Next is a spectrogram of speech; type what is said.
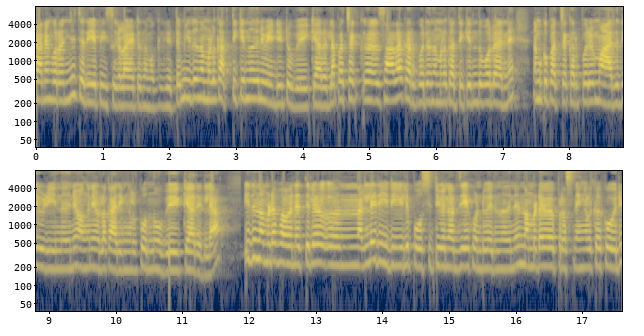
കനം കുറഞ്ഞ് ചെറിയ പീസുകളായിട്ട് നമുക്ക് കിട്ടും. ഇത് നമ്മൾ കത്തിക്കുന്നതിന് വേണ്ടിയിട്ട് ഉപയോഗിക്കാറില്ല. പച്ചക്ക സാധാ കർപ്പൂരം നമ്മൾ കത്തിക്കുന്നത് പോലെ തന്നെ നമുക്ക് പച്ചക്കർപ്പൂരം മാരുതി ഒഴിയുന്നതിനോ അങ്ങനെയുള്ള കാര്യങ്ങൾക്കൊന്നും ഉപയോഗിക്കാറില്ല. ഇത് നമ്മുടെ ഭവനത്തിൽ നല്ല രീതിയിൽ പോസിറ്റീവ് എനർജിയെ കൊണ്ടുവരുന്നതിന് നമ്മുടെ പ്രശ്നങ്ങൾക്കൊക്കെ ഒരു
